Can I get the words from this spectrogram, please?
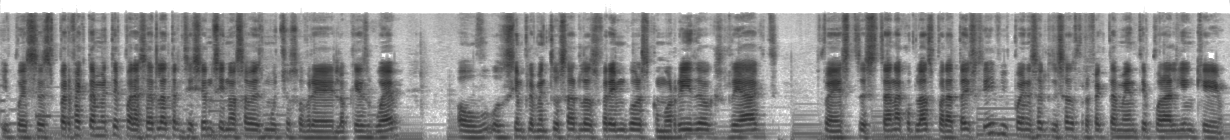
Y pues es perfectamente para hacer la transición si no sabes mucho sobre lo que es web o, o simplemente usar los frameworks como Redux, React, pues están acoplados para TypeScript y pueden ser utilizados perfectamente por alguien que,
